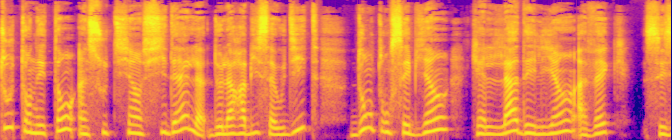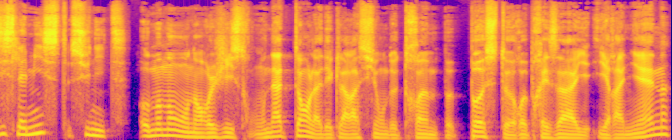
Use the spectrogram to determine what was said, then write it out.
tout en étant un soutien fidèle de l'Arabie saoudite dont on sait bien qu'elle a des liens avec ces islamistes sunnites. Au moment où on enregistre, on attend la déclaration de Trump post-représailles iranienne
